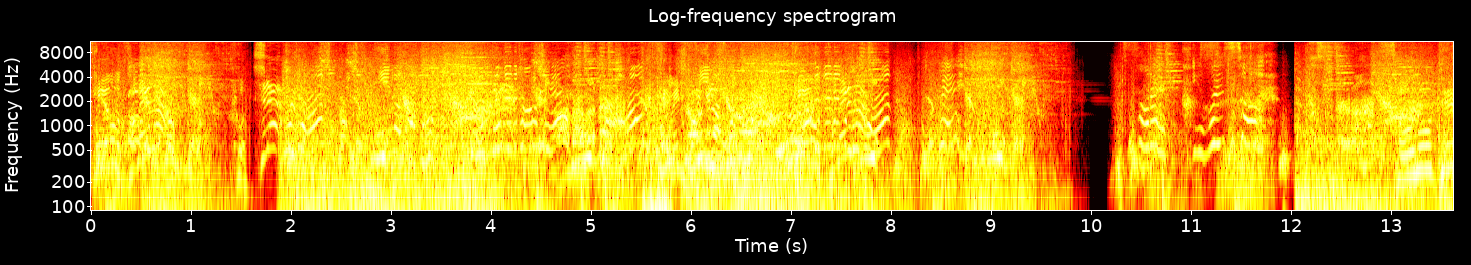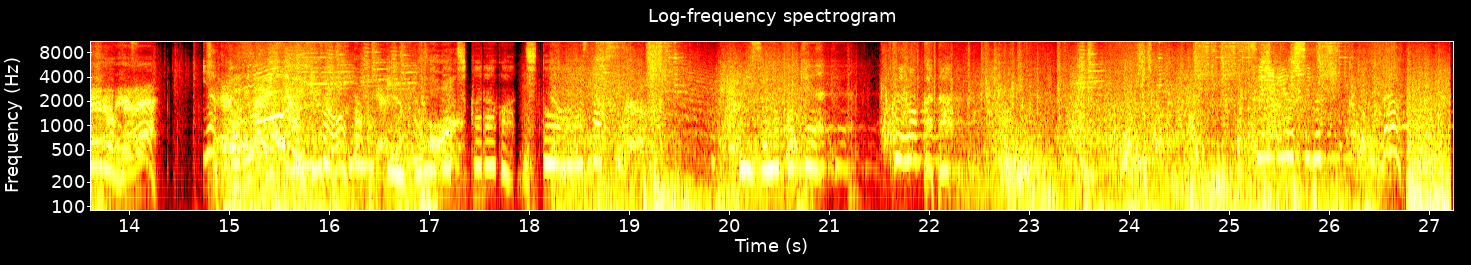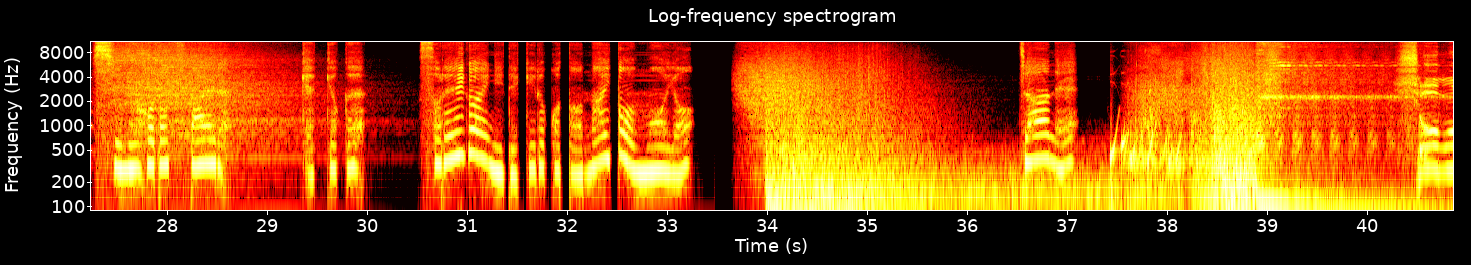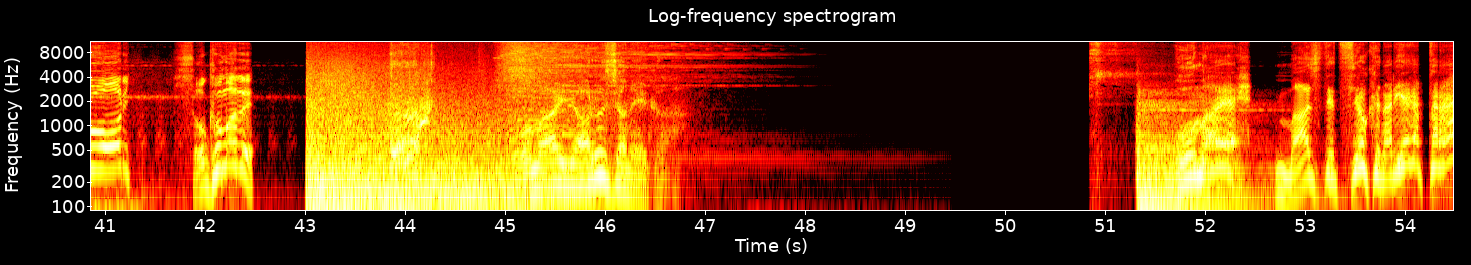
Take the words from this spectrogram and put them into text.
手を止めるの程度か。俺はいつでも行けるぞ力が血と合わさって水の呼吸。負の型水流しぶきラン死ぬほど鍛える結局それ以外にできることないと思うよじゃあね勝負ありそこまでお前やるじゃねえか。お前マジで強くなりやがったな。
